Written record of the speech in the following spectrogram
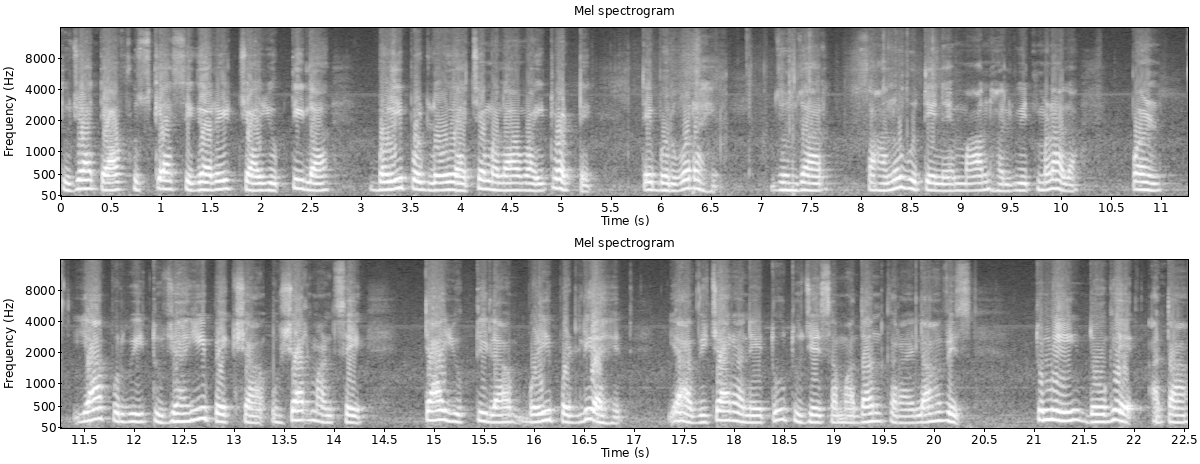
तुझ्या त्या फुसक्या सिगारेटच्या युक्तीला बळी पडलो याचे मला वाईट वाटते. ते बरोबर आहे. झुंजार सहानुभूतीने मान हलवीत म्हणाला पण यापूर्वी तुझ्याही पेक्षा हुशार माणसे त्या युक्तीला बळी पडली आहेत. या विचाराने तू तुझे समाधान करायला हवेस. तुम्ही दोघे आता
